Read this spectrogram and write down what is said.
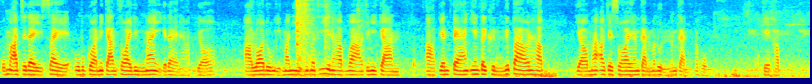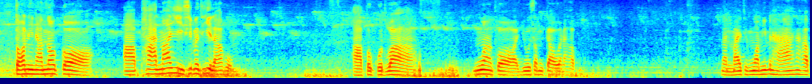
ผมอาจจะได้ใส่อุปกรณ์ในการซอยดึงไม้อีกก็ได้นะครับเดี๋ยวอ่อ่ารอดูอีกมัน20นาทีนะครับ ว่าจะมีการเปลี่ยนแปลงเอียงเกิดขึ้นหรือเปล่านะครับเดี๋ยวมาเอาใจซอยน้ำกันมาดุนน้ำกันครับผมโอเคครับ ตอนนี้น้ำนอกก็อ่าผ่านมา 20นาทีแล้วครับผม อ่าปรากฏว่าง่วก็อยู่ซ้ำเก่านะครับ นั่นหมายถึงว่ามีปัญหานะครับ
